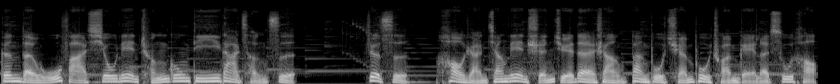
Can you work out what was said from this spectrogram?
根本无法修炼成功第一大层次。这次浩然将炼神诀的上半部全部传给了苏浩，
